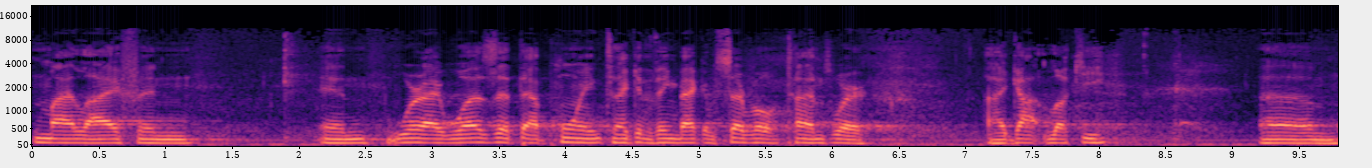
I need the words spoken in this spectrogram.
my life and and where I was at that point, I can think back of several times where I got lucky. Um,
